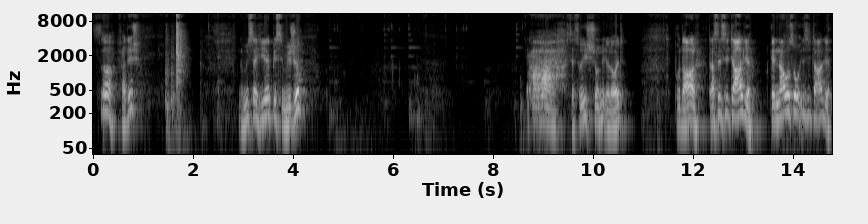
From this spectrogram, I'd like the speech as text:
So, fertig. Dann müsst ihr hier ein bisschen mischen. Ah, das riecht schon, ihr Leute. Brutal. Das ist Italien. Genau so ist Italien.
